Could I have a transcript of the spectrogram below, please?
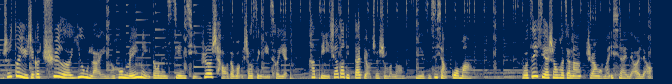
可是对于这个去了又来，然后每每都能掀起热潮的网上心理测验，它底下到底代表着什么呢？你有仔细想过吗？我这一期的生活胶囊，就让我们一起来聊一聊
